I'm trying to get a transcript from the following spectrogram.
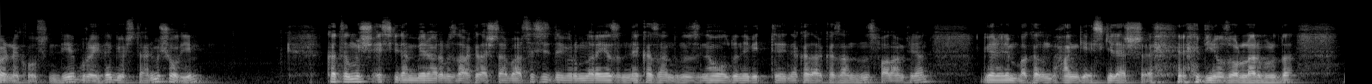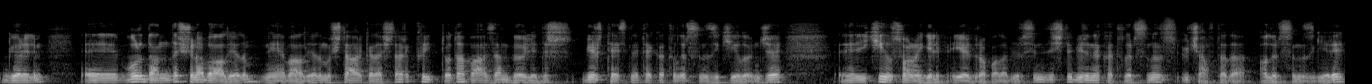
örnek olsun diye burayı da göstermiş olayım. Katılmış eskiden beri aramızda arkadaşlar varsa siz de yorumlara yazın. Ne kazandınız, ne oldu, ne bitti, ne kadar kazandınız falan filan. Görelim bakalım hangi eskiler dinozorlar burada. Görelim. Ee, buradan da şuna bağlayalım. Neye bağlayalım? İşte arkadaşlar kriptoda bazen böyledir. Bir testnet'e katılırsınız 2 yıl önce. 2 yıl sonra gelip airdrop alabilirsiniz. İşte birine katılırsınız 3 haftada alırsınız geri.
